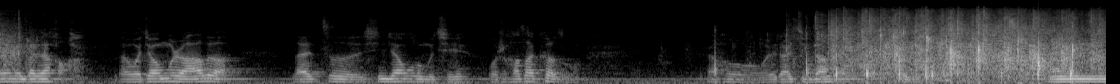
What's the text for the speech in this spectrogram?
朋友们，大家好，呃，我叫穆热阿勒，来自新疆乌鲁木齐，我是哈萨克族，然后我有点紧张。嗯，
